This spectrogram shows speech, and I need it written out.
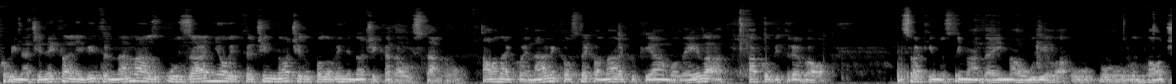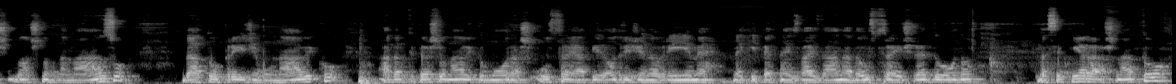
koji znači ne klanje vitr namaz u zadnjoj trećini noći ili polovini noći kada ustanu. A onaj koji je navikao, stekao naviku kijamu lejla, a tako bi trebao svaki musliman da ima udjela u, u noć, noćnom namazu, da to priđemo u naviku, a da ti prešlo u naviku moraš ustrajati određeno vrijeme, neki 15-20 dana, da ustrajiš redovno, da se tjeraš na to,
